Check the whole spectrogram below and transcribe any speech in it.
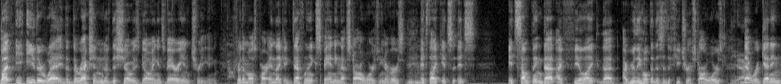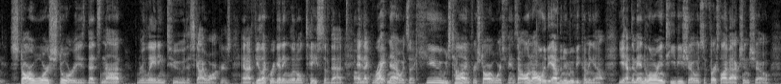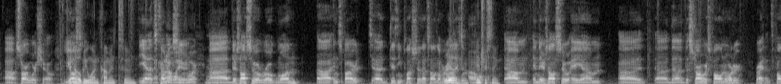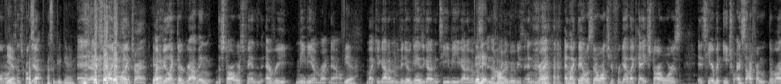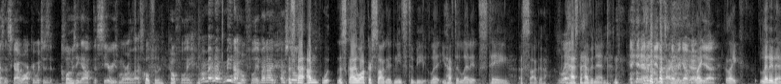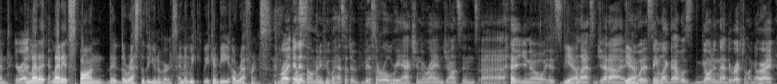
but e- either way, the direction of this show is going, it's very intriguing for the most part, and like it definitely expanding that Star Wars universe. Mm-hmm. It's like it's it's it's something that I feel like that I really hope that this is the future of Star Wars. Yeah. That we're getting Star Wars stories that's not relating to the Skywalkers, and I feel like we're getting little tastes of that. Oh, and like right now, it's a huge time for Star Wars fans. Now, not only do you have the new movie coming out, you have the Mandalorian TV show. It's the first live action show, uh, Star Wars show. You also- Kenobi one coming soon. yeah, that's, That's what coming I'm soon. for. uh, there's also a Rogue One uh, inspired uh, Disney Plus show that's on the Really horizon. Oh. interesting. Um, and there's also a um, uh, uh, the the Star Wars Fallen Order, right? That's Fallen Order. Yeah, that's, it's called? that's, yeah. A, that's a good game. And, Yeah, and so like, I like try it. Yeah. I feel like they're grabbing the Star Wars fans in every medium right now. Yeah, Like you got them in video games, you got them in TV, you got them They're in, hitting in movies, and right, and like they almost don't want you to forget, like, hey, Star Wars is here, but each aside from the Rise of the Skywalker, which is closing out the series more or less, hopefully. hopefully, well, maybe not, maybe not hopefully, but I, I'm The still sky, I'm the Skywalker saga needs to be let. You have to let it stay a saga. Right. It has to have an end. and, it, and it's coming up, yeah. Like- yeah, like let it end. You're right. And let it let it spawn the the rest of the universe, and then we we can be a reference. right, And and then so many people had such a visceral reaction to Rian Johnson's, uh, you know, his Yeah. The Last Jedi. Yeah. What it seemed like that was going in that direction. Like, all right,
